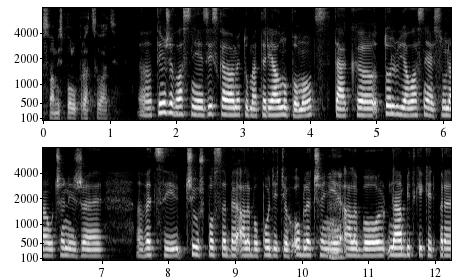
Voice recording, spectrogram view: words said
s vami spolupracovať? E, tým, že vlastne získavame tú materiálnu pomoc, tak e, to ľudia vlastne aj sú naučení, že veci, či už po sebe, alebo po deťoch, oblečenie, mm. alebo nábytky, keď pre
